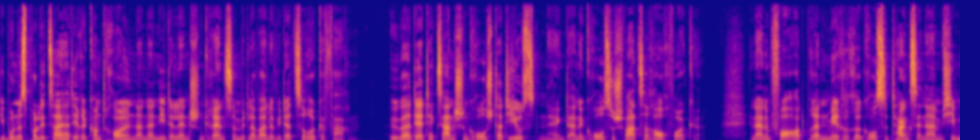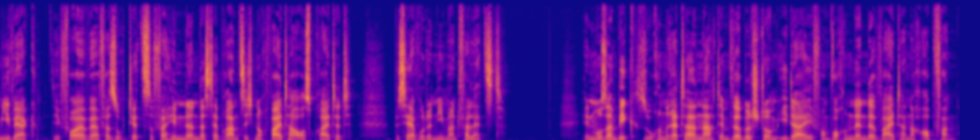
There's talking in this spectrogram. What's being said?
Die Bundespolizei hat ihre Kontrollen an der niederländischen Grenze mittlerweile wieder zurückgefahren. Über der texanischen Großstadt Houston hängt eine große schwarze Rauchwolke. In einem Vorort brennen mehrere große Tanks in einem Chemiewerk. Die Feuerwehr versucht jetzt zu verhindern, dass der Brand sich noch weiter ausbreitet. Bisher wurde niemand verletzt. In Mosambik suchen Retter nach dem Wirbelsturm Idai vom Wochenende weiter nach Opfern.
